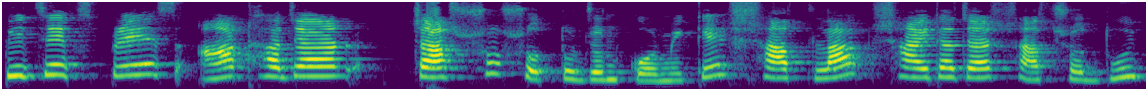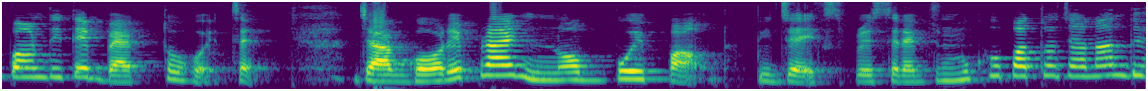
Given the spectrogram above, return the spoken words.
পিজে এক্সপ্রেস আট হাজার চারশো সত্তর জন কর্মীকে সাত লাখ ষাট হাজার সাতশো দুই পাউন্ড দিতে ব্যর্থ হয়েছে, যা গড়ে প্রায় নব্বই পাউন্ড পিজা এক্সপ্রেসের একজন মুখপাত্র জানান, দুই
